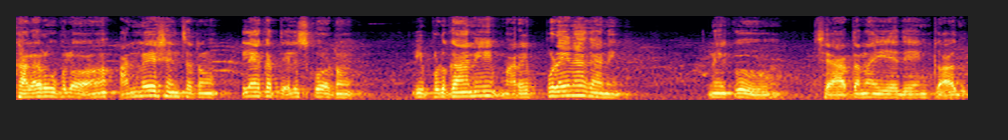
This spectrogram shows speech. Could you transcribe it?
కళరూపులో అన్వేషించటం లేక తెలుసుకోవటం ఇప్పుడు కానీ మరెప్పుడైనా కానీ నీకు చేతనయ్యేదేం కాదు.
